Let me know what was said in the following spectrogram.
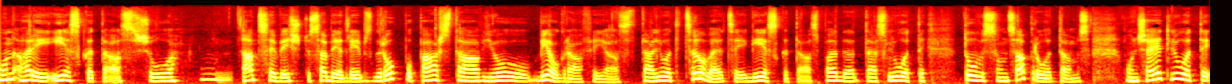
un arī ieskatās šo atsevišķu sabiedrības grupu pārstāvju biogrāfijās. Tā ļoti cilvēcīgi ieskatās, tās ļoti tuvas un saprotamas. Un šeit ļoti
